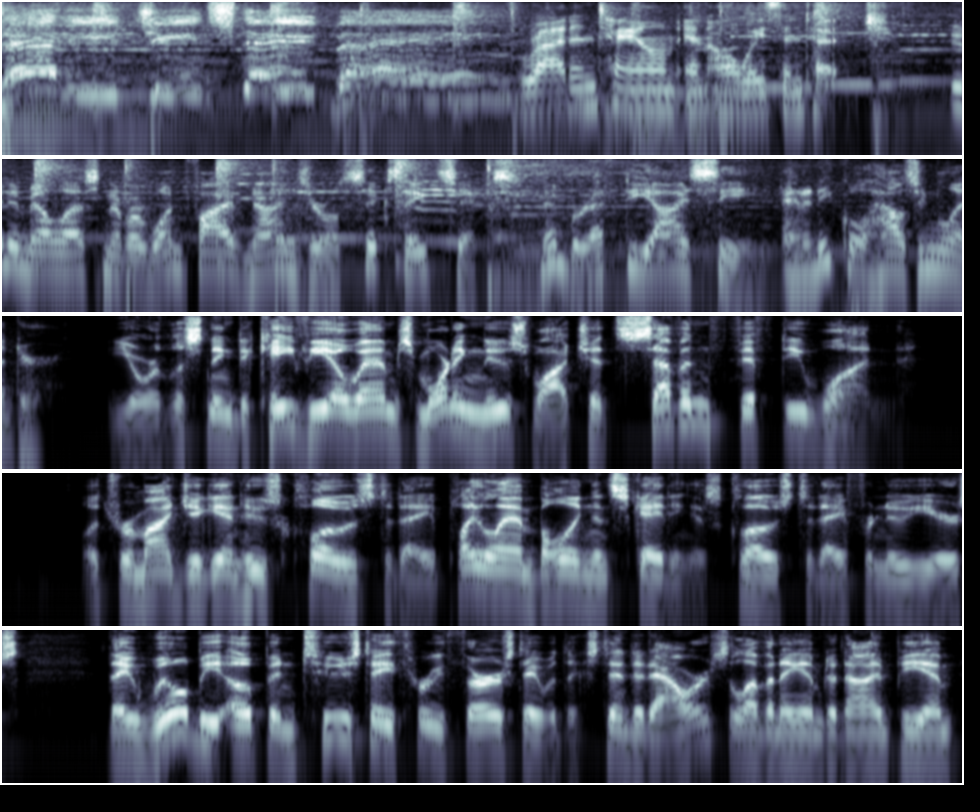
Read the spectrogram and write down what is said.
Petit Jean State Bank. Right in town and always in touch. NMLS number 1590686, member FDIC, and an equal housing lender. You're listening to KVOM's Morning News Watch at 751. Let's remind you again who's closed today. Playland Bowling and Skating is closed today for New Year's. They will be open Tuesday through Thursday with extended hours, 11 a.m. to 9 p.m.,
